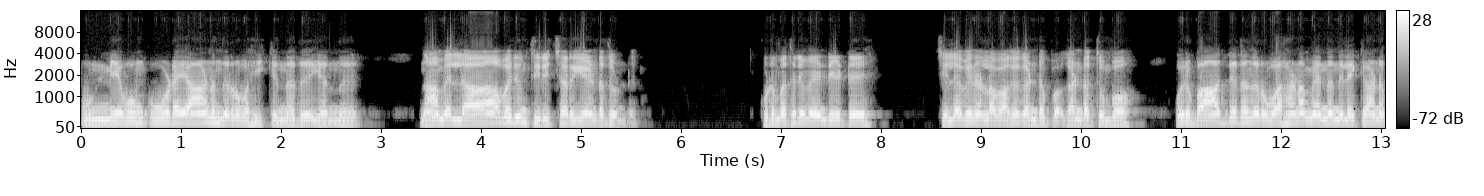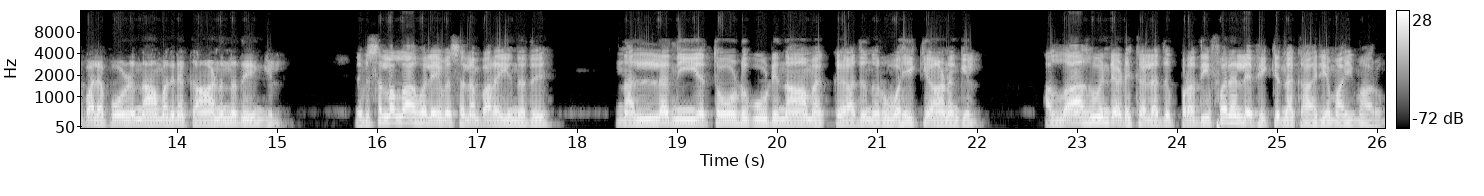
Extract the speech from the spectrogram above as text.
പുണ്യവും കൂടെയാണ് നിർവഹിക്കുന്നത് എന്ന് നാം എല്ലാവരും തിരിച്ചറിയേണ്ടതുണ്ട്. കുടുംബത്തിന് വേണ്ടിയിട്ട് ചിലവിനുള്ള വക കണ്ടു കണ്ടെത്തുമ്പോൾ ഒരു ബാധ്യത നിർവഹണം എന്ന നിലയ്ക്കാണ് പലപ്പോഴും നാം അതിനെ കാണുന്നത് എങ്കിൽ. നബിസല്ലാഹു അലൈഹി വസ്ലം പറയുന്നത് നല്ല നീയത്തോടുകൂടി നാം ഒക്കെ അത് നിർവഹിക്കുകയാണെങ്കിൽ അള്ളാഹുവിന്റെ അടുക്കൽ അത് പ്രതിഫലം ലഭിക്കുന്ന കാര്യമായി മാറും.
